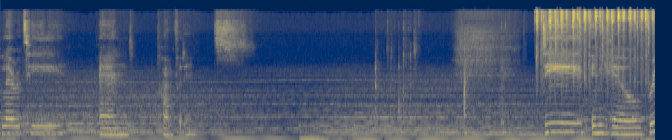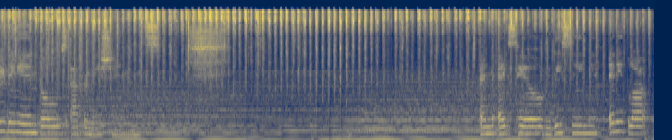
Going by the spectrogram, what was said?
clarity, and confidence. Deep inhale, breathing in those affirmations. And exhale, releasing any blocks,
